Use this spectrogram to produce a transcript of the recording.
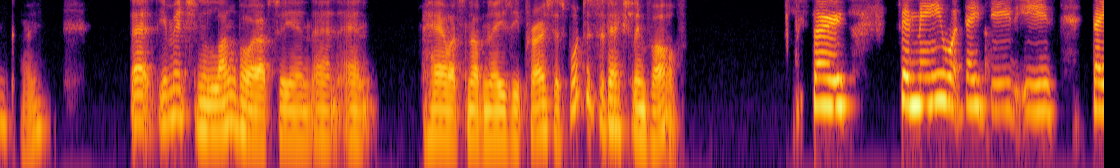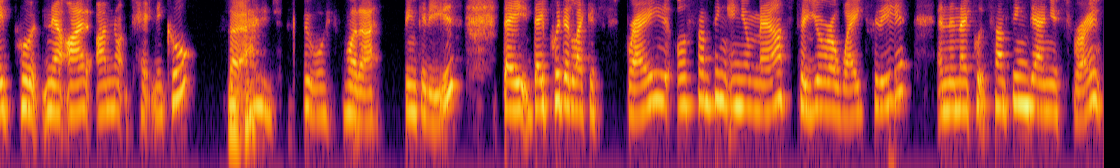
Okay, that you mentioned a lung biopsy and and and how it's not an easy process. What does it actually involve? So for me, what they did is they put now I I'm not technical, so mm-hmm. I just go with what I think it is. They they put it like a spray or something in your mouth, so you're awake for this, and then they put something down your throat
